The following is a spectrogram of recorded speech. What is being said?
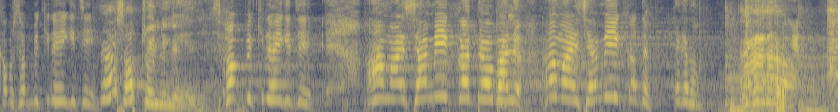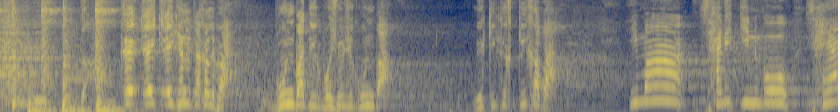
খাবার সব বিক্রি হয়ে গেছে। হ্যাঁ সব চলে গেছে। সব বিক্রি হয়ে গেছে। আমার স্বামী কত ভালো আমার স্বামী কত টাকা দাও এই- এই- এইখানে টাকা লিবা। গুনবা দিক বসে বসে গুনবা। কি কি খাবা? হিমা শাড়ি কিনবো ছায়া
